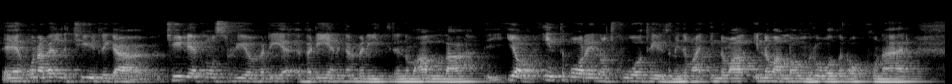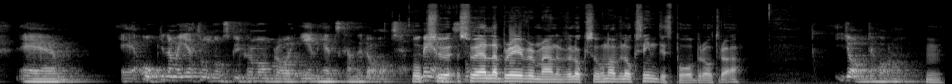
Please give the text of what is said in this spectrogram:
Eh, hon har väldigt tydliga, tydliga konstruktiva värderingar och meriter inom alla, ja, inte bara inom två och tre, utan inom, inom, inom alla områden. Och hon är eh, Eh, och jag tror att hon skulle kunna vara en bra enhetskandidat. Och Men, Suella Braverman, väl också, hon har väl också indiskt påbrå tror jag? Ja, det har hon. Mm.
